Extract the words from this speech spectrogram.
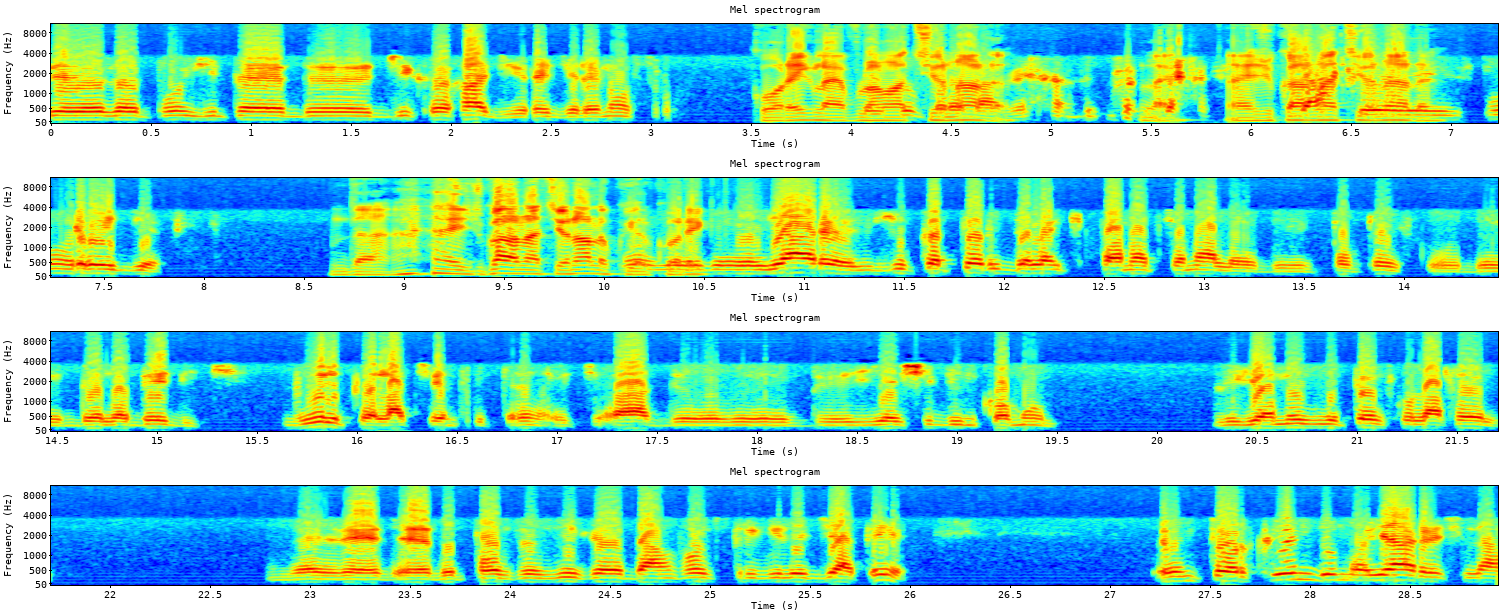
zi- le pun și pe de Gică Hagi, regele nostru. Corect, l-ai avut la Nu națională. supărat, L-ai, ai jucat la Dacă națională. îi spun rege. Da, ai jucat la națională cu el, corect. Iar jucătorii de la echipa națională, de Popescu, de Belobedici, Gâlcă la centru trener, ceva de, de, de ieșit din comun. Lui Ionuț Lupescu la fel. De, de, de, de, pot să zic că am fost privilegiat. E, întorcându-mă iarăși la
